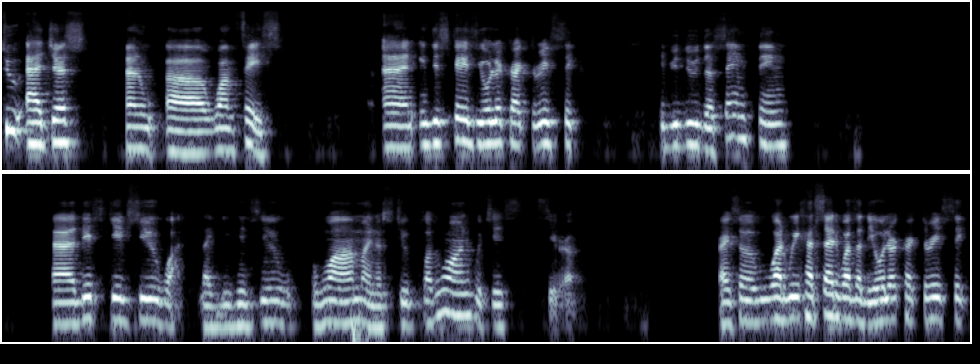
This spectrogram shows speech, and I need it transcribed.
two edges and uh, one face. And in this case the Euler characteristic if you do the same thing uh, this gives you what? Like it gives you one minus two plus one, which is zero. Right, so what we had said was that the Euler characteristic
